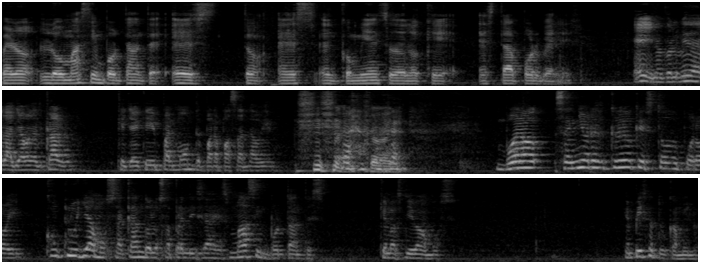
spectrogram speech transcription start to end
Pero lo más importante, esto es el comienzo de lo que está por venir. Ey, no te olvides de la llave del carro, que ya hay que ir para el monte para pasarla bien. bueno, señores, creo que es todo por hoy. Concluyamos sacando los aprendizajes más importantes que nos llevamos. Empieza tú, Camilo.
